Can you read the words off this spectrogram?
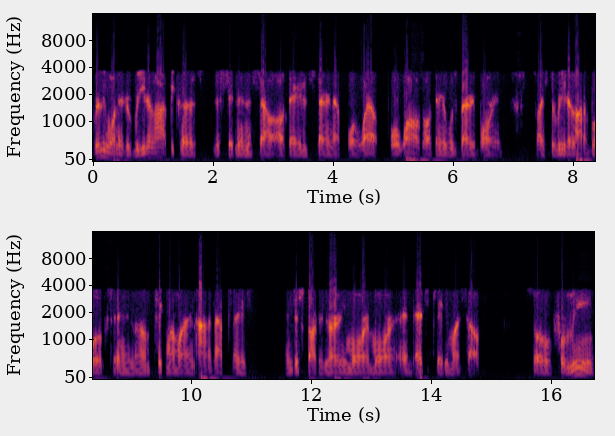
really wanted to read a lot because just sitting in the cell all day, staring at four, well, four walls all day was very boring. So I used to read a lot of books and um, take my mind out of that place and just started learning more and more and educating myself. So for me,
